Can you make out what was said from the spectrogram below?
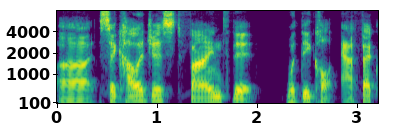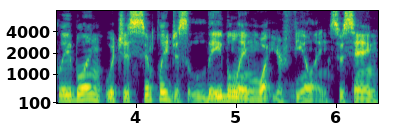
Uh, psychologists find that what they call affect labeling, which is simply just labeling what you're feeling. So saying,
